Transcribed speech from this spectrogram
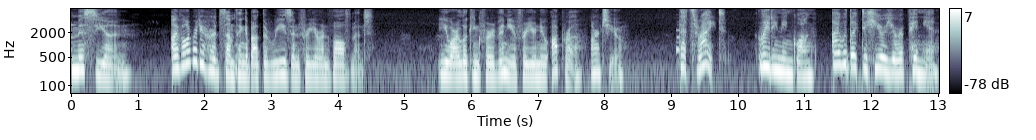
Miss Yun, I've already heard something about the reason for your involvement. You are looking for a venue for your new opera, aren't you? That's right. Lady Ningguang, I would like to hear your opinion.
